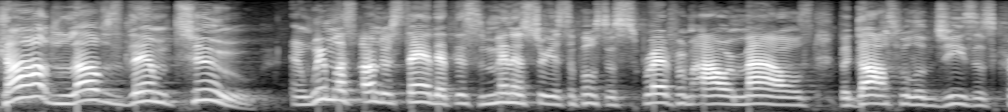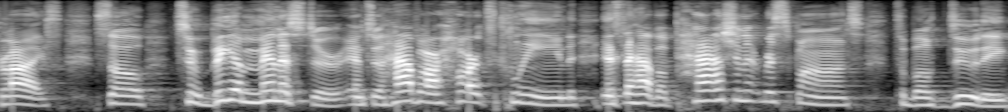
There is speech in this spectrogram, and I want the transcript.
God loves them too. And we must understand that this ministry is supposed to spread from our mouths the gospel of Jesus Christ. So, to be a minister and to have our hearts cleaned is to have a passionate response to both duty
